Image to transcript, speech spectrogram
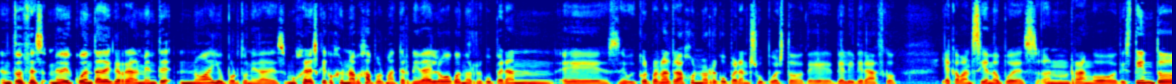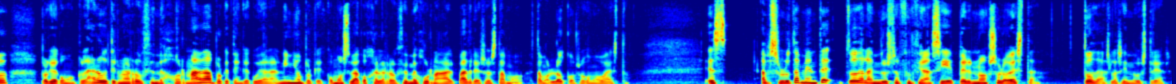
Entonces me doy cuenta de que realmente no hay oportunidades. Mujeres que cogen una baja por maternidad y luego cuando recuperan, eh, se incorporan al trabajo, no recuperan su puesto de, de, liderazgo y acaban siendo pues en un rango distinto, porque como claro, tiene una reducción de jornada, porque tiene que cuidar al niño, porque cómo se va a coger la reducción de jornada del padre, eso estamos, estamos locos o cómo va esto. Es absolutamente toda la industria funciona así, pero no solo esta, todas las industrias.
